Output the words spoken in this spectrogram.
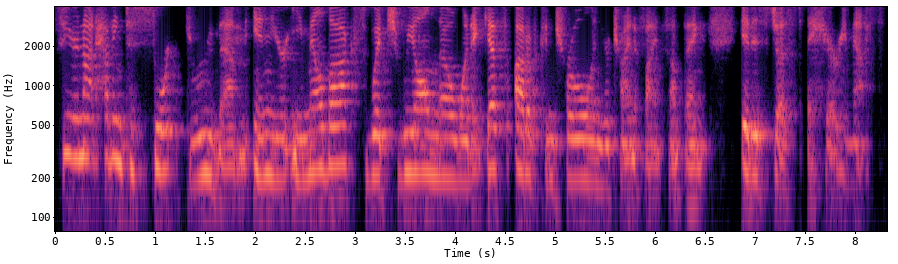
So you're not having to sort through them in your email box, which we all know when it gets out of control and you're trying to find something, it is just a hairy mess.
